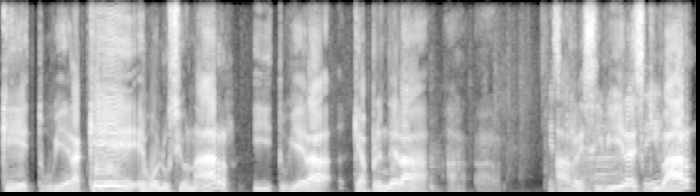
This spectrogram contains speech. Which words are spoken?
que tuviera que evolucionar y tuviera que aprender a, a- a- a Esquivar, recibir, a sí. esquivar,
